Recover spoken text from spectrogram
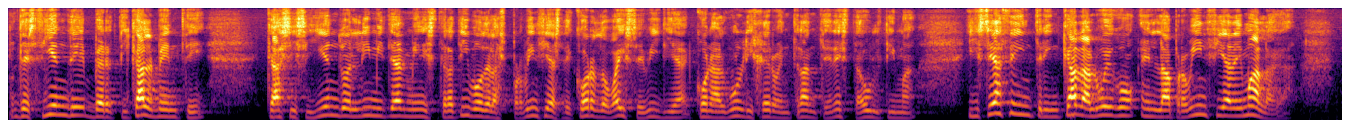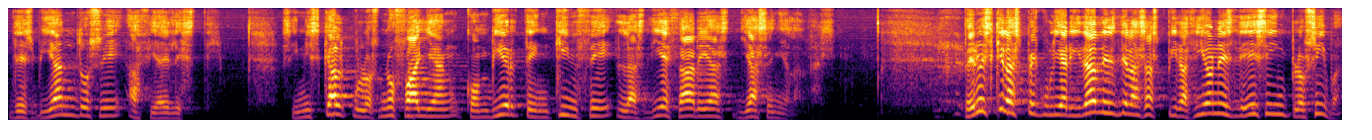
desciende verticalmente casi siguiendo el límite administrativo de las provincias de Córdoba y Sevilla, con algún ligero entrante en esta última, y se hace intrincada luego en la provincia de Málaga, desviándose hacia el este. Si mis cálculos no fallan, convierte en 15 las 10 áreas ya señaladas. Pero es que las peculiaridades de las aspiraciones de ese implosiva,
